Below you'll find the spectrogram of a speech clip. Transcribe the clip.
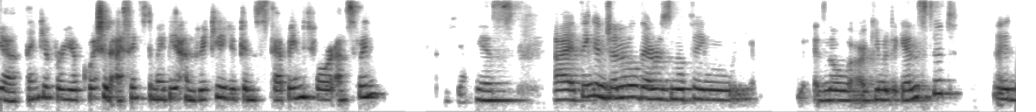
Yeah, thank you for your question. I think maybe Henrike, you can step in for answering. Yes, I think in general there is nothing no argument against it, it,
